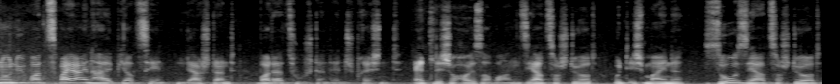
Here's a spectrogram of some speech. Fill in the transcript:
Nun über zweieinhalb Jahrzehnten Leerstand war der Zustand entsprechend. Etliche Häuser waren sehr zerstört und ich meine so sehr zerstört,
